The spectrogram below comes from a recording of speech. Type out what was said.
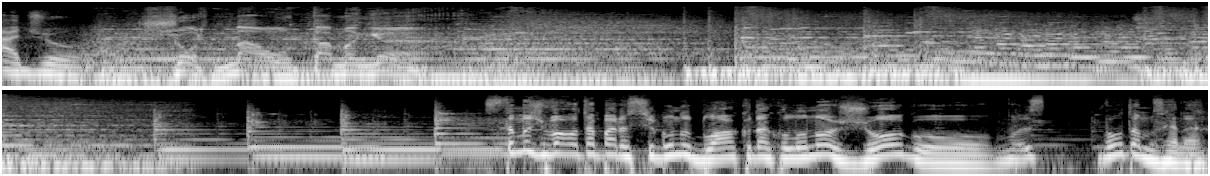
Rádio. Jornal da Manhã. Estamos de volta para o segundo bloco da coluna O Jogo. Voltamos, Renan.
